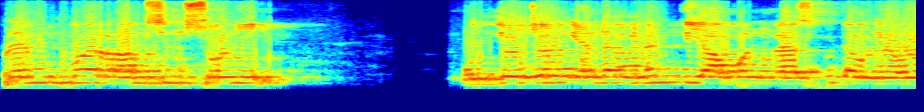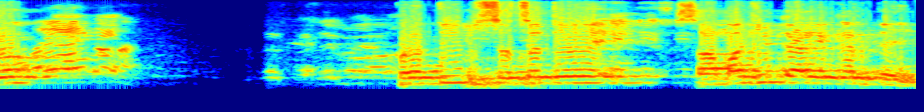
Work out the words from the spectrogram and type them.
प्रेमकुमार रामसिंग सोनी उद्योजक यांना विनंती आपण व्यासपीठावर यावं. प्रदीप सचदे सामाजिक कार्यकर्ते.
